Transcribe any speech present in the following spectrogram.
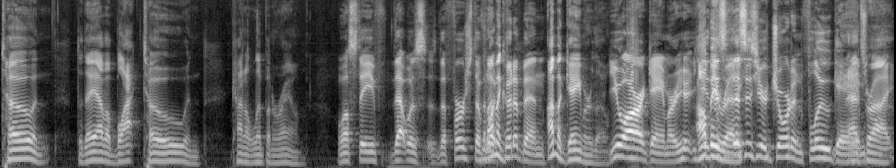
toe, and today I have a black toe and kind of limping around. Well, Steve, that was the first of But what a- could have been. I'm a gamer though. you are a gamer. You, you- I'll be this, ready. This is your Jordan flu game. That's right.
